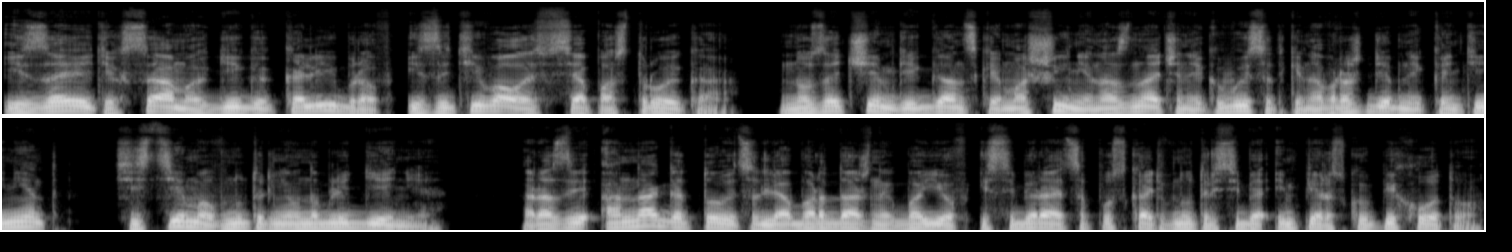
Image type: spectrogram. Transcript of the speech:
Из-за этих самых гигакалибров и затевалась вся постройка. Но зачем гигантской машине, назначенной к высадке на враждебный континент, система внутреннего наблюдения? Разве она готовится для абордажных боев и собирается пускать внутрь себя имперскую пехоту?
